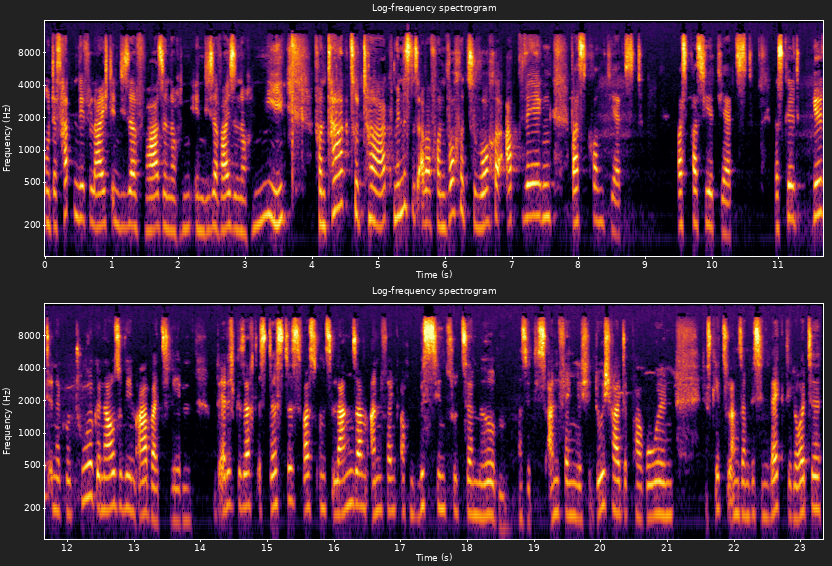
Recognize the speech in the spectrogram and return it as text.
und das hatten wir vielleicht in dieser Phase noch, in dieser Weise noch nie, von Tag zu Tag, mindestens aber von Woche zu Woche abwägen, was kommt jetzt? Was passiert jetzt? Das gilt, gilt in der Kultur genauso wie im Arbeitsleben. Und ehrlich gesagt ist das das, was uns langsam anfängt, auch ein bisschen zu zermürben. Also das anfängliche Durchhalteparolen, das geht so langsam ein bisschen weg. Die Leute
